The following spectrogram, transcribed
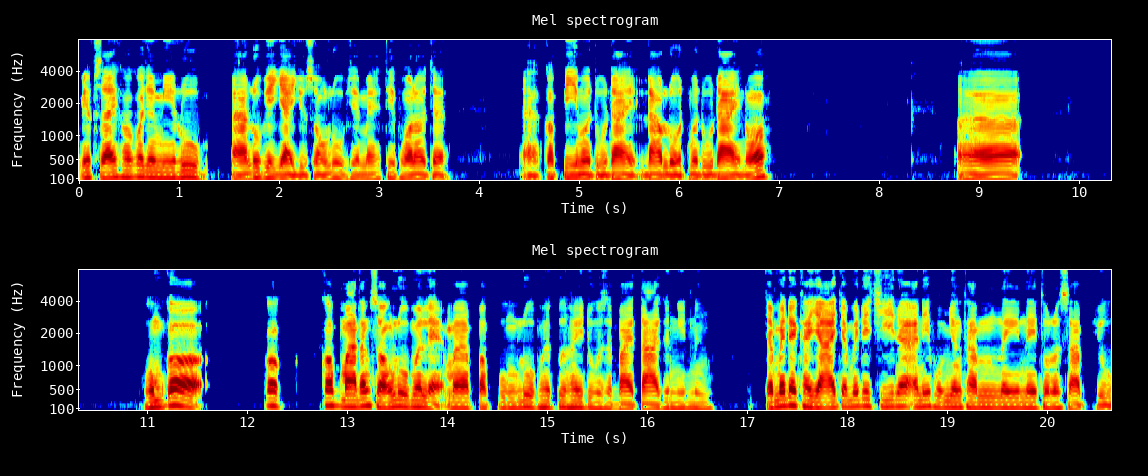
เว็บไซต์เขาก็จะมีรูป อ่า รูปใหญ่ๆอยู่สองรูปใช่ไหมที่พอเราจะ อ่าก็ปีมาดูได้ดาวน์โหลดมาดูได้เนาะอ่อผมก็ก็ก็มาทั้งสองรูปนั่นแหละ มาปรับปรุงรูปให้เพื่อให้ดูสบายตาขึ้นนิดนึง จะไม่ได้ขยายจะไม่ได้ชี้นะ อันนี้ผมยังทำในในโทรศัพท์อยู่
